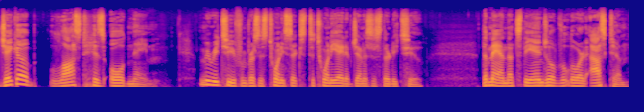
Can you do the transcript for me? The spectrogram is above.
Jacob lost his old name. Let me read to you from verses 26 to 28 of Genesis 32. The man, that's the angel of the Lord, asked him,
